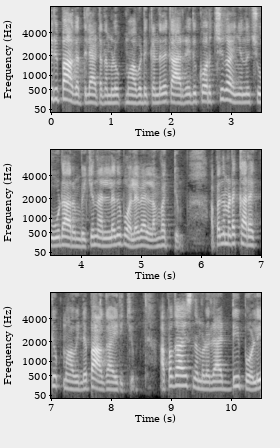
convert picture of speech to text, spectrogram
ഒരു പാകത്തിലാട്ടോ നമ്മൾ ഉപ്മാവ് എടുക്കേണ്ടത്. കാരണം ഇത് കുറച്ച് കഴിഞ്ഞൊന്ന് ചൂടാറുമ്പോഴേക്കും നല്ലതുപോലെ വെള്ളം വറ്റും. അപ്പം നമ്മുടെ കറക്റ്റ് ഉപ്മാവിന്റെ പാകമായിരിക്കും അപ്പോൾ ഗായ്സ് നമ്മുടെ ഒരു അടിപൊളി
